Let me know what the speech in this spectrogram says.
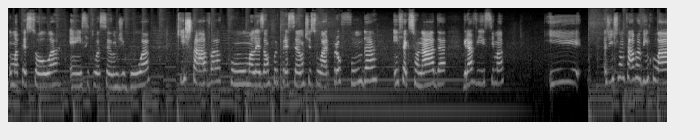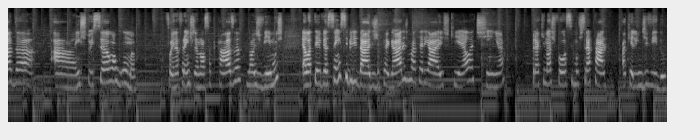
uma pessoa em situação de rua que estava com uma lesão por pressão tissular profunda, infeccionada, gravíssima. E a gente não estava vinculada a instituição alguma. Foi na frente da nossa casa, nós vimos. Ela teve a sensibilidade de pegar os materiais que ela tinha para que nós fôssemos tratar aquele indivíduo.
